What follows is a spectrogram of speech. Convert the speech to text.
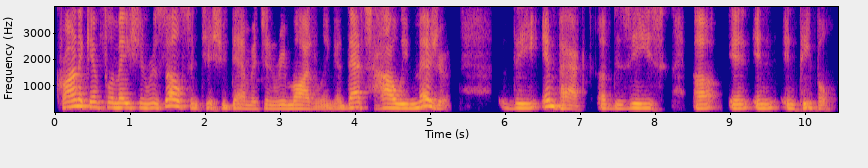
chronic inflammation results in tissue damage and remodeling, and that's how we measure the impact of disease uh, in, in, in people.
